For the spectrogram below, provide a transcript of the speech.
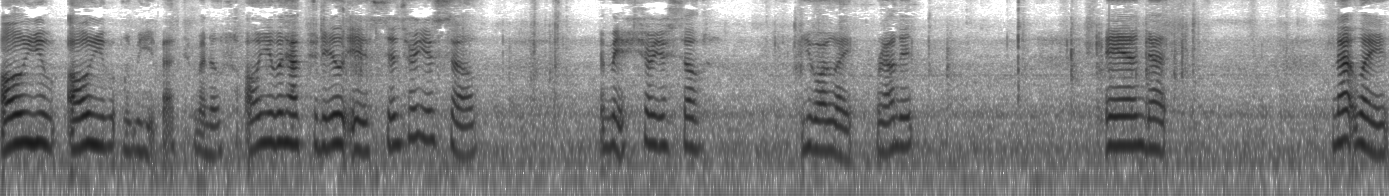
All you, all you, let me get back to my notes. All you would have to do is center yourself and make sure yourself, you are like grounded and that that way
